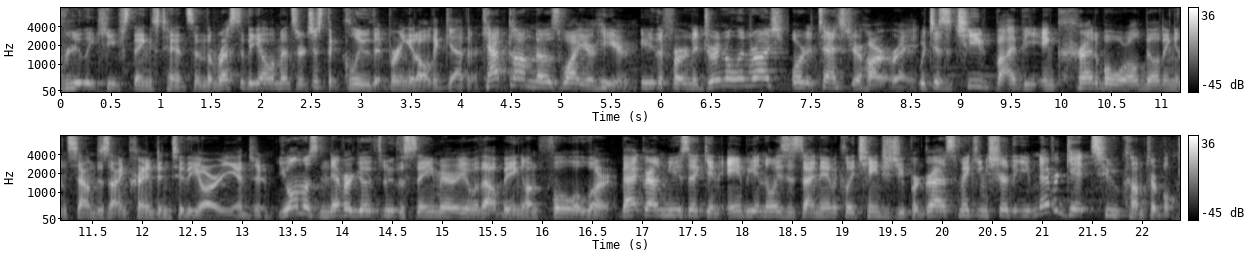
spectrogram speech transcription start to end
really keeps things tense, and the rest of the elements are just the glue that bring it all together. Capcom knows why you're here, either for an adrenaline rush or to test your heart rate, which is achieved by the incredible world building and sound design crammed into the RE engine. You almost never go through the same area without being on full alert. Background music and ambient noises dynamically change as you progress, making sure that you never get too comfortable.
